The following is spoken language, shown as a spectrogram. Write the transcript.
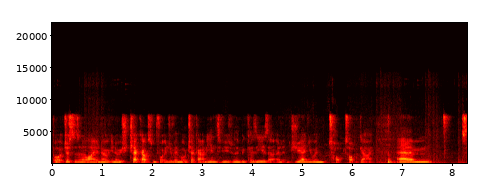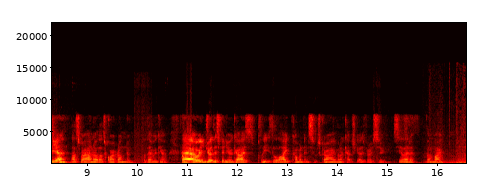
But just as an lighter note, you know, you should check out some footage of him or check out any interviews with him because he is a, a genuine top top guy. Um, so yeah, that's what I know. That's quite random, but there we go. Uh, I hope you enjoyed this video, guys. Please like, comment, and subscribe, and I'll catch you guys very soon. See you later. Bye bye.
